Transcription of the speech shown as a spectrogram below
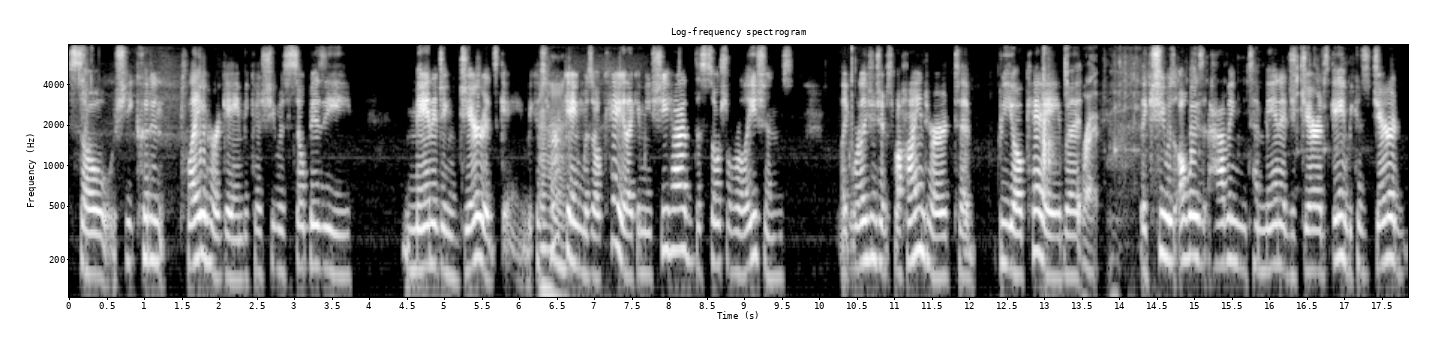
So she couldn't play her game because she was so busy managing Jared's game because her Mhm. game was okay. Like I mean, she had the social relations, like relationships behind her to be okay, but Right. like she was always having to manage Jared's game because Jared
